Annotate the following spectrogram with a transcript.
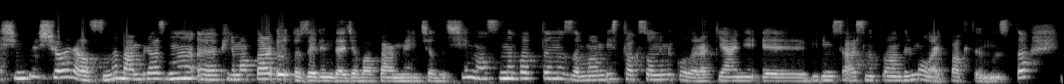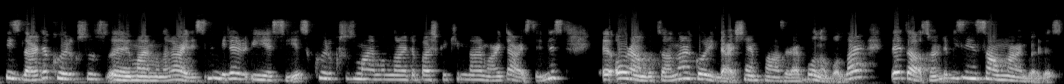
şimdi şöyle aslında ben biraz buna e, primatlar özelinde cevap vermeye çalışayım. Aslında baktığımız zaman biz taksonomik olarak yani e, bilimsel sınıflandırma olarak baktığımızda bizler de kuyruksuz e, maymunlar ailesinin birer üyesiyiz. Kuyruksuz maymunlarda başka kimler var derseniz e, orangutanlar, goriller, şempanzeler, bonobolar ve daha sonra da biz insanlar varız.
